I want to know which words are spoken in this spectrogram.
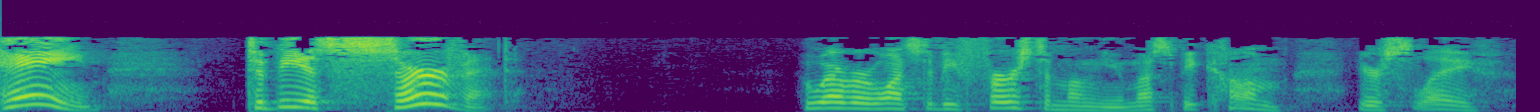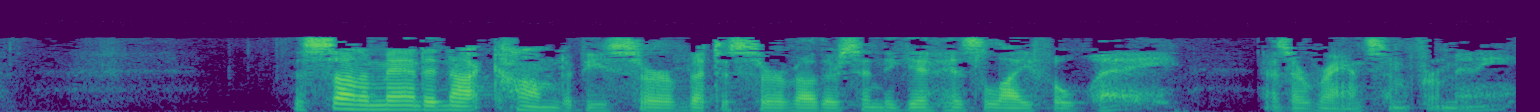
came to be a servant. Whoever wants to be first among you must become your slave. The Son of Man did not come to be served, but to serve others and to give his life away as a ransom for many.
